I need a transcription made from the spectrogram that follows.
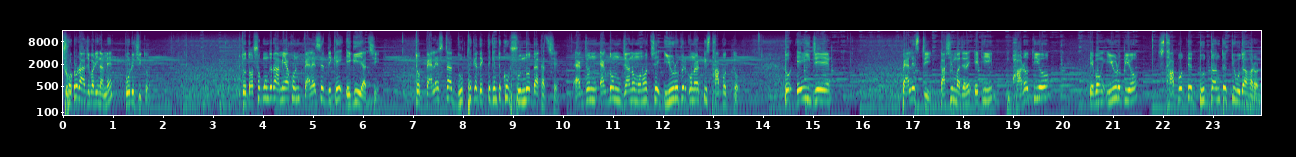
ছোট রাজবাড়ি নামে পরিচিত। তো দর্শক বন্ধুরা, আমি এখন প্যালেসের দিকে এগিয়ে যাচ্ছি। তো প্যালেসটা দূর থেকে দেখতে কিন্তু খুব সুন্দর দেখাচ্ছে। একজন, একদম যেন মনে হচ্ছে ইউরোপের কোনো একটি স্থাপত্য। তো এই যে প্যালেসটি কাশিম বাজারে, এটি ভারতীয় এবং ইউরোপীয় স্থাপত্যের দুর্দান্ত একটি উদাহরণ।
